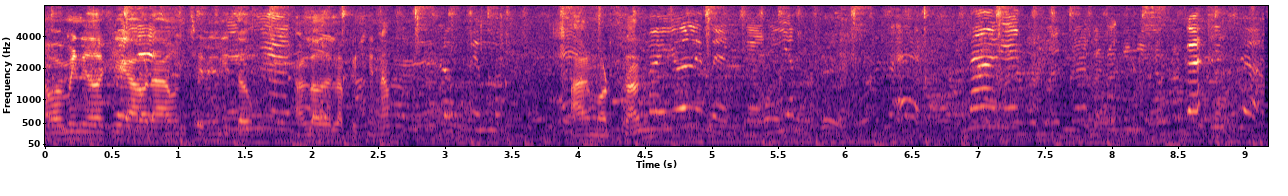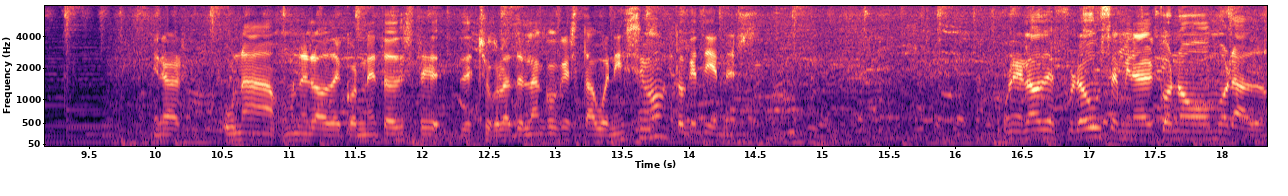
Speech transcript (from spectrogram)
Hemos venido aquí ahora a un chiringuito al lado de la piscina a almorzar. Mirad, una, un helado de corneto de, este, de chocolate blanco que está buenísimo. ¿Tú qué tienes? Un helado de Frozen, mirad el cono morado.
